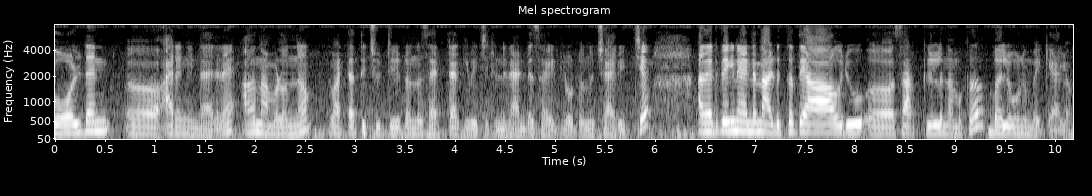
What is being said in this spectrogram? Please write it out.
ഗോൾഡൻ അരങ്ങുണ്ടായിരുന്നേ അത് നമ്മളൊന്ന് വട്ടത്തിൽ ചുറ്റിയിട്ടൊന്ന് സെറ്റാക്കി വെച്ചിട്ടുണ്ട് രണ്ട് സൈഡിലോട്ടൊന്ന് ചരിച്ച്. അന്നേരത്തേക്കിന് അതിന്റെ നടുക്കത്തെ ആ ഒരു സർക്കിളിൽ നമുക്ക് ബലൂണും വെക്കാമല്ലോ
